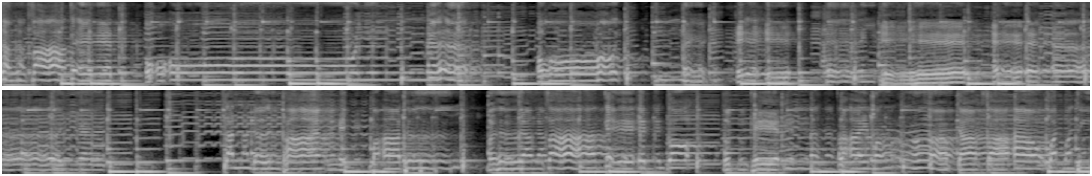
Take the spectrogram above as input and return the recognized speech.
องสาเกตโอ้ ตก็สุดเขตกลายมาจากสาววัดที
